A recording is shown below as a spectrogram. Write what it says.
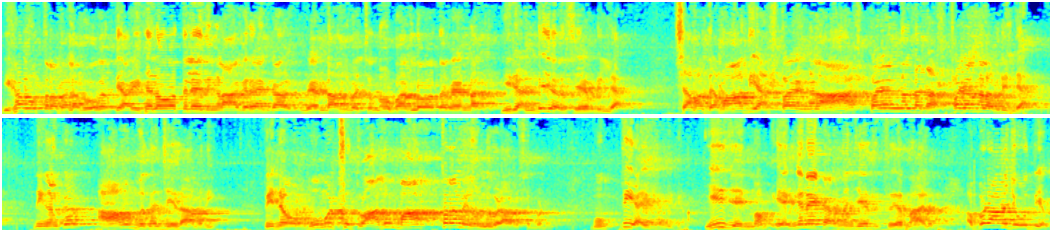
ഇഹമുത്ര ഫലഭോഗത്യാ. ഇഹലോകത്തിലെ നിങ്ങൾ ആഗ്രഹം വേണ്ടാന്ന് വെച്ചെന്നോ പരലോകത്തെ വേണ്ട ഈ രണ്ട് ചർച്ച അവിടെ ഇല്ല. ശമദമാദി അഷ്ടകങ്ങൾ ആ അഷ്ടകങ്ങളുടെ കഷ്ടകങ്ങൾ അവിടെ ഇല്ല. നിങ്ങൾക്ക് ആവും വിധം ചെയ്താൽ മതി. പിന്നെ മുമുക്ഷുത്വം അത് മാത്രമേ ഉള്ളൂ ഇവിടെ ആവശ്യപ്പെടും. മുക്തിയായി ഭവിക്കണം. ഈ ജന്മം എങ്ങനെ കർമ്മം ചെയ്ത് തീർന്നാലും അപ്പോഴാണ് ചോദ്യം.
